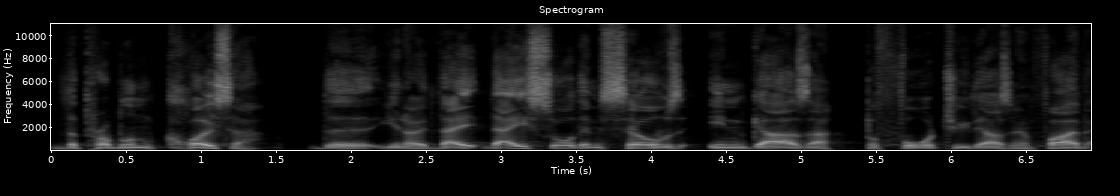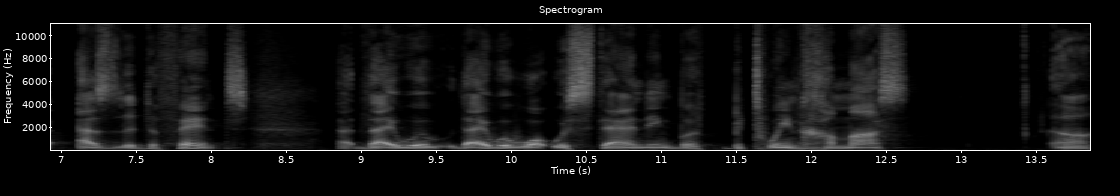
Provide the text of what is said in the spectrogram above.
the problem closer. The you know they they saw themselves in Gaza before 2005 as the defense. They were they were what was standing be- between Hamas uh,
